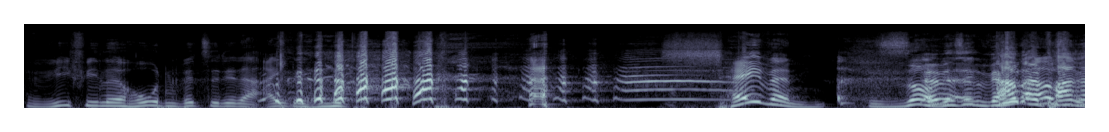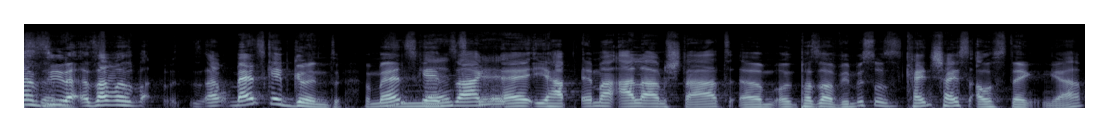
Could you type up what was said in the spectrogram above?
wie viele Hoden willst du dir da eigentlich mit? Shaven! So, wir, sind wir haben ein Parasit. Sagen wir Manscape gönnt. Manscape, Manscape sagt, ey, ihr habt immer alle am Start. Ähm, und pass auf, wir müssen uns keinen Scheiß ausdenken, ja?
